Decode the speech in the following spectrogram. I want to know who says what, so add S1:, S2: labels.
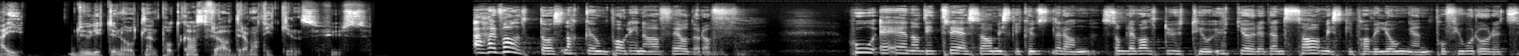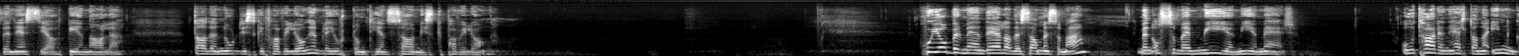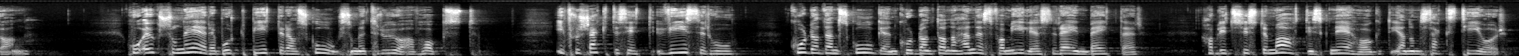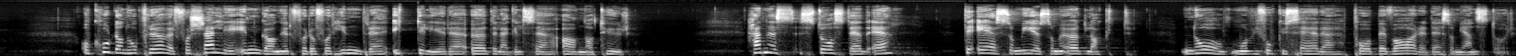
S1: Hei, du lytter nå til en podkast fra Dramatikkens hus.
S2: Jeg har valgt å snakke om Paulina Feodorov. Hun er en av de tre samiske kunstnerne som ble valgt ut til å utgjøre den samiske paviljongen på fjorårets Venezia Biennale, da den nordiske paviljongen ble gjort om til en samisk paviljong. Hun jobber med en del av det samme som meg, men også med mye, mye mer. Og hun tar en helt annen inngang. Hun auksjonerer bort biter av skog som er trua av hogst. I prosjektet sitt viser hun hvordan den skogen hvor bl.a. hennes families rein beiter, har blitt systematisk nedhogd gjennom seks tiår. Og hvordan hun prøver forskjellige innganger for å forhindre ytterligere ødeleggelse av natur. Hennes ståsted er det er så mye som er ødelagt. Nå må vi fokusere på å bevare det som gjenstår.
